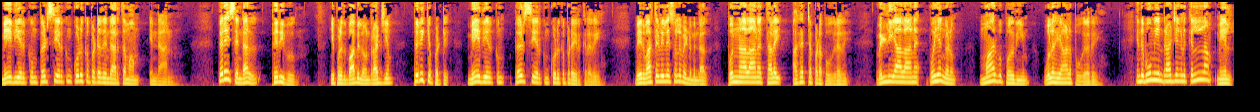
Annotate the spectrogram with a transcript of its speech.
மேதியருக்கும் பெர்சியருக்கும் கொடுக்கப்பட்டது என்று அர்த்தமாம் என்றான். பெரேஸ் என்றால் பிரிவு. இப்பொழுது பாபிலோன் ராஜ்யம் பிரிக்கப்பட்டு மேதியருக்கும் பெர்சியருக்கும் கொடுக்கப்பட இருக்கிறது. வேறு வார்த்தைகளிலே சொல்ல வேண்டுமென்றால் பொன்னாலான தலை அகற்றப்பட போகிறது. வெள்ளியாலான புயங்களும் மார்பு பகுதியும் உலகையாளப் போகிறது. இந்த பூமியின் ராஜ்யங்களுக்கெல்லாம் மேல்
